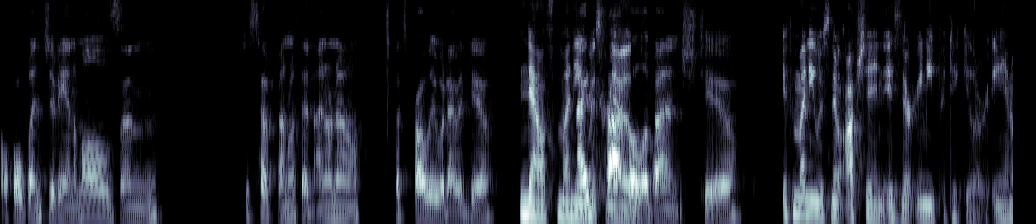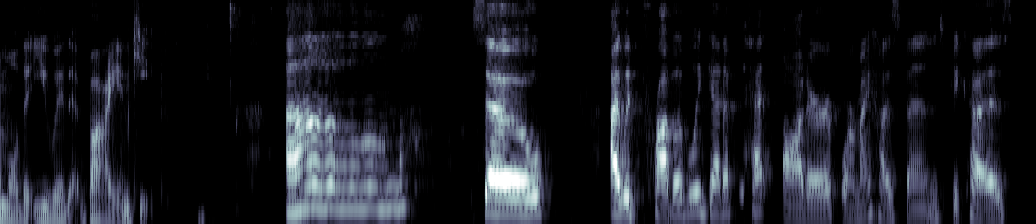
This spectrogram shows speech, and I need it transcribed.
a whole bunch of animals and just have fun with it. I don't know. That's probably what I would do. Now, if money I'd was travel no, a bunch too. If money was no option, is there any particular animal that you would buy and keep? Um, so I would probably get a pet otter for my husband because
